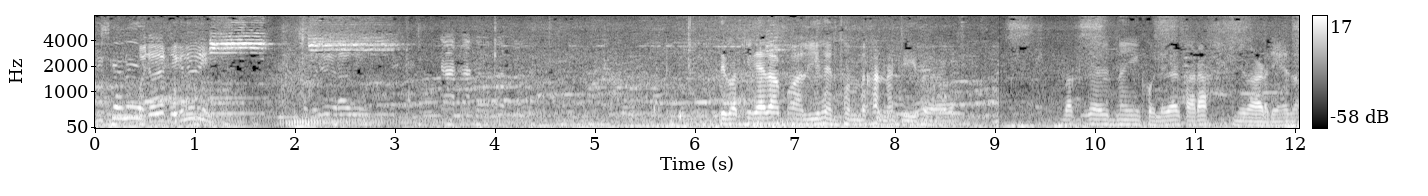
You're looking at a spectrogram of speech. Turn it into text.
ਕਿਸਕਾ ਨਹੀਂ ਕੋਈ ਠੀਕ ਨਹੀਂ ਸੀ ਤੇ ਬਾਕੀ ਕਹਿੰਦਾ ਪਾ ਲਈ ਫਿਰ ਤੁਹਾਨੂੰ ਦਿਖਾਣਾ ਕੀ ਹੋਇਆ ਹੈਗਾ ਬਾਕੀ ਕਹਿੰਦਾ ਨਹੀਂ ਖੋਲੇਗਾ ਸਾਰਾ ਜਗਾੜ ਦੇ ਇਹਦਾ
